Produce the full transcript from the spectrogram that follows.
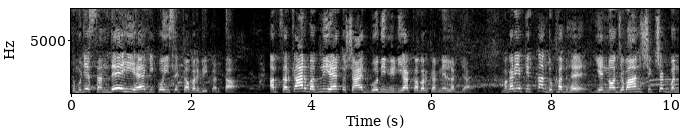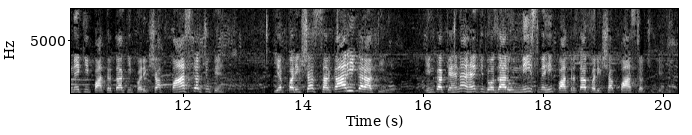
तो मुझे संदेह ही है कि कोई इसे कवर भी करता। अब सरकार बदली है तो शायद गोदी मीडिया कवर करने लग जाए। मगर यह कितना दुखद है, ये नौजवान शिक्षक बनने की पात्रता की परीक्षा पास कर चुके हैं। यह परीक्षा सरकार ही कराती है। इनका कहना है कि 2019 में ही पात्रता परीक्षा पास कर चुके हैं।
